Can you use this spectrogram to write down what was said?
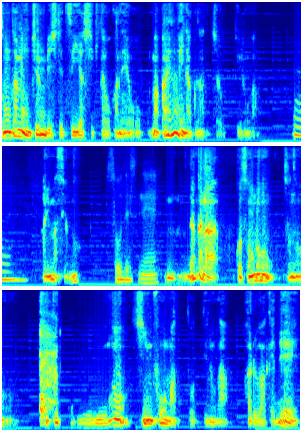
そのために準備して費やしてきたお金を賄えないなくなっちゃうっていうのがうんありますよね。そうですね。うん、だからこその、その、の新フォーマットっていうのがあるわけで、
